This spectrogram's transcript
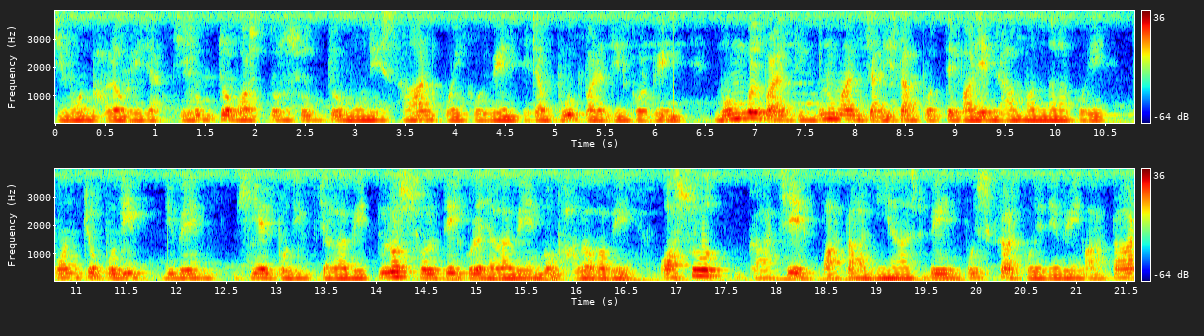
জীবন ভালো হয়ে যাচ্ছে। শুদ্ধ বস্ত্র, শুদ্ধ মনে স্নান করে করবেন, এটা বুধবারের দিন করবেন। মঙ্গলবারের দিন হনুমান চালিসা পড়তে পারেন, রাম বন্দনা করে। পঞ্চ প্রদীপ দিবেন, ঘিয়ের প্রদীপ জ্বালাবেন, তুলস সলতেই করে জ্বালাবেন, ও ভালো হবে। অশোক গাছের পাতা নিয়ে আসবেন, পরিষ্কার করে নেবেন। পাতার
